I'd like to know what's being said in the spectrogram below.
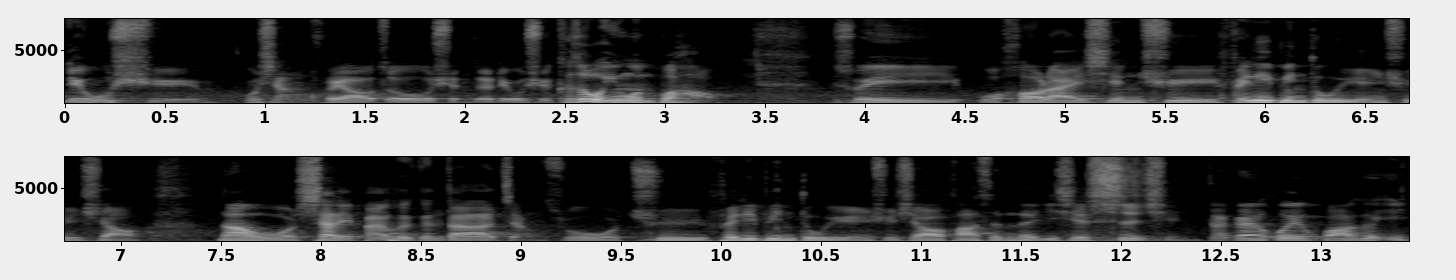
留学。我想回澳洲选择留学，可是我英文不好，所以我后来先去菲律宾读语言学校。那我下礼拜会跟大家讲说我去菲律宾读语言学校发生的一些事情，大概会花个一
